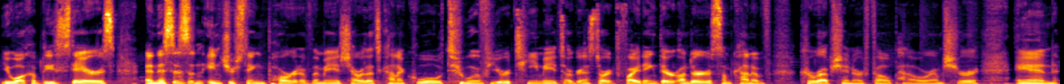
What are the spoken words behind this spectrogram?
You walk up these stairs, and this is an interesting part of the mage tower that's kind of cool. Two of your teammates are going to start fighting. They're under some kind of corruption or foul power, I'm sure, and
